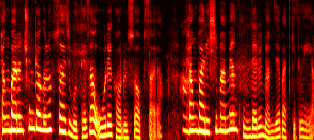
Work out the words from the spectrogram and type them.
평발은 충격을 흡수하지 못해서 오래 걸을 수 없어요. 평발이 심하면 군대를 면제받기도 해요.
